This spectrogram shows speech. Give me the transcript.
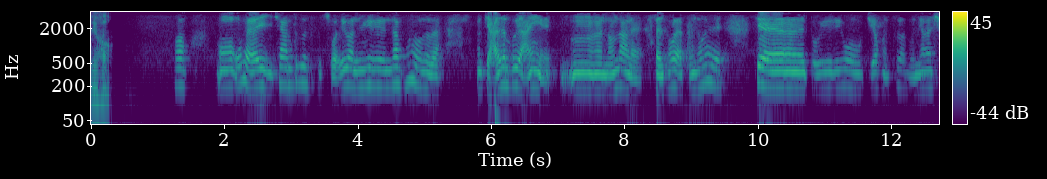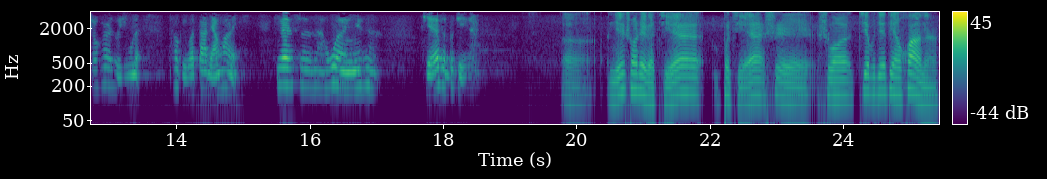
你好，啊，嗯，我说以前不是说一个女男朋友是吧？家人不愿意，嗯，弄那嘞？分手了，分手了，这都有结婚十来多年，小孩都有了。他给我打电话嘞，应该是问你是结是不结？呃，您说这个结不结是说接不接电话呢？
